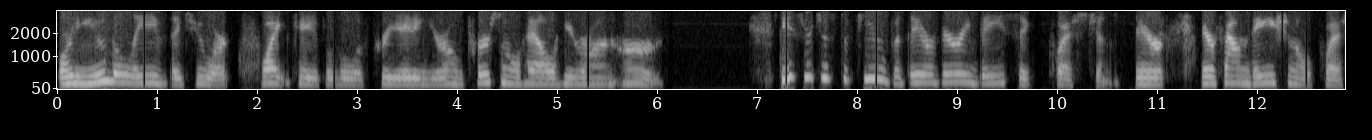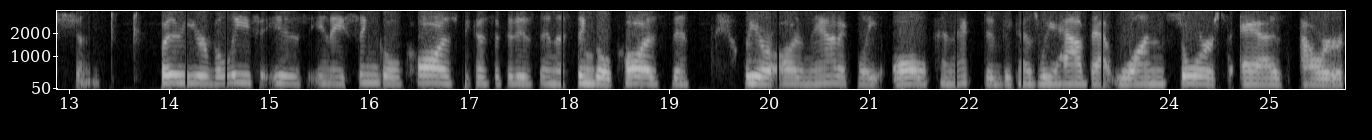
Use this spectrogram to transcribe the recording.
Or do you believe that you are quite capable of creating your own personal hell here on earth? These are just a few, but they are very basic questions. They're they're foundational questions. Whether your belief is in a single cause, because if it is in a single cause, then we are automatically all connected because we have that one source as our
